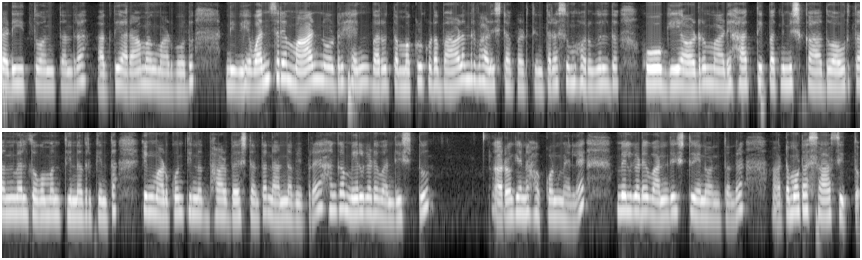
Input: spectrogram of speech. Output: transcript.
ರೆಡಿ ಇತ್ತು ಅಂತಂದ್ರೆ ಅಗದಿ ಆರಾಮಾಗಿ ಮಾಡ್ಬೋದು. ನೀವು ಒಂದು ಸರಿ ಮಾಡಿ ನೋಡ್ರಿ ಹೆಂಗೆ ಬರುತ್ತೆ. ಮಕ್ಕಳು ಕೂಡ ಭಾಳ ಅಂದ್ರೆ ಭಾಳ ಇಷ್ಟಪಟ್ಟು ತಿಂತಾರೆ. ಸುಮ್ಮ ಹೊರಗಲ್ದು ಹೋಗಿ ಆರ್ಡ್ರ್ ಮಾಡಿ ಹತ್ತು ಇಪ್ಪತ್ತು ನಿಮಿಷ ಕಾದು ಅವ್ರು ತಂದ ಮೇಲೆ ತೊಗೊಂಬಂದು ತಿನ್ನೋದಕ್ಕಿಂತ ಹಿಂಗೆ ಮಾಡ್ಕೊಂಡು ತಿನ್ನೋದು ಭಾಳ ಬೆಸ್ಟ್ ಅಂತ ನನ್ನ ಅಭಿಪ್ರಾಯ. ಹಂಗೆ ಮೇಲ್ಗಡೆ ಒಂದಿಷ್ಟು ಆರೋಗ್ಯನ ಹಾಕ್ಕೊಂಡ್ಮೇಲೆ ಮೇಲ್ಗಡೆ ಒಂದಿಷ್ಟು ಏನು ಅಂತಂದ್ರೆ ಟೊಮೊಟೊ ಸಾಸ್ ಇತ್ತು.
